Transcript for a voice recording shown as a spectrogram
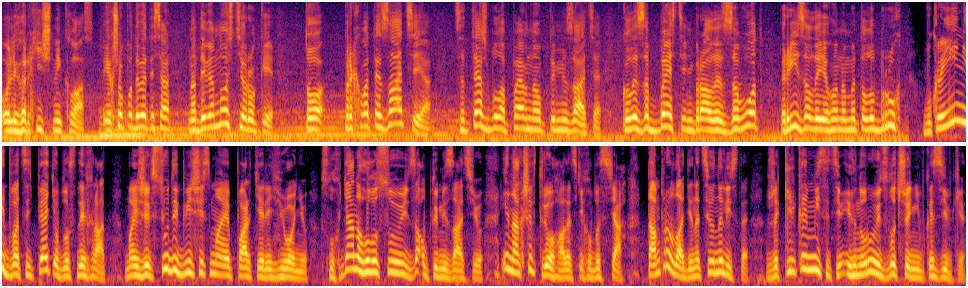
олігархічний клас. Якщо подивитися на 90-ті роки, то прихватизація це теж була певна оптимізація. Коли за безцінь брали завод, різали його на металобрухт, В Україні 25 обласних рад. Майже всюди більшість має партія регіонів. Слухняно голосують за оптимізацію. Інакше в трьох галицьких областях. Там при владі націоналісти вже кілька місяців ігнорують злочинні вказівки.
